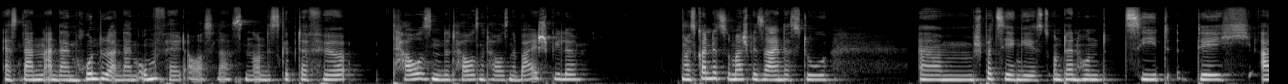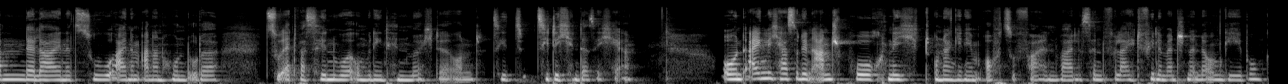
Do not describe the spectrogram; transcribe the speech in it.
es dann an deinem Hund oder an deinem Umfeld auslassen. Und es gibt dafür tausende, tausende, tausende Beispiele. Es könnte zum Beispiel sein, dass du ähm, spazieren gehst und dein Hund zieht dich an der Leine zu einem anderen Hund oder zu etwas hin, wo er unbedingt hin möchte und zieht, zieht dich hinter sich her. Und eigentlich hast du den Anspruch, nicht unangenehm aufzufallen, weil es sind vielleicht viele Menschen in der Umgebung.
